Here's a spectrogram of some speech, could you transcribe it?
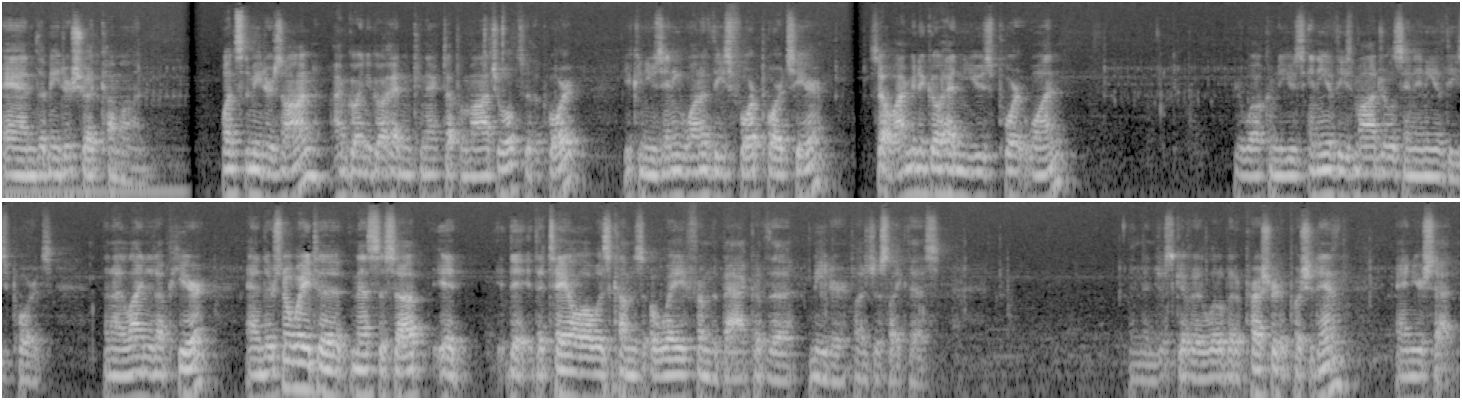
and the meter should come on. Once the meter's on, I'm going to go ahead and connect up a module to the port. You can use any one of these four ports here. So I'm going to go ahead and use port 1. You're welcome to use any of these modules in any of these ports. Then I line it up here, and there's no way to mess this up. It the, the tail always comes away from the back of the meter, just like this. And then just give it a little bit of pressure to push it in, and you're set.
